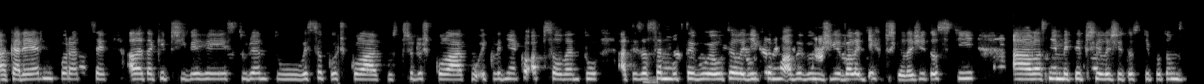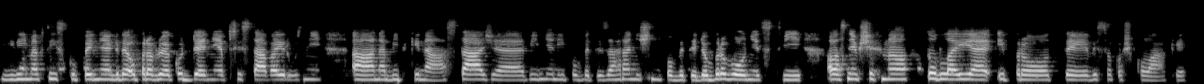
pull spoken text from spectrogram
a kariérní poradci, ale taky příběhy studentů, vysokoškoláků, středoškoláků, i klidně jako absolventů a ty zase motivují ty lidi k tomu, aby využívali těch příležitostí a vlastně my ty příležitosti potom sdílíme v té skupině, kde opravdu jako denně přistávají různé nabídky na stáže, výměný pobyty, zahraniční pobyty, dobrovolnictví a vlastně všechno tohle je i pro ty vysokoškoláky.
